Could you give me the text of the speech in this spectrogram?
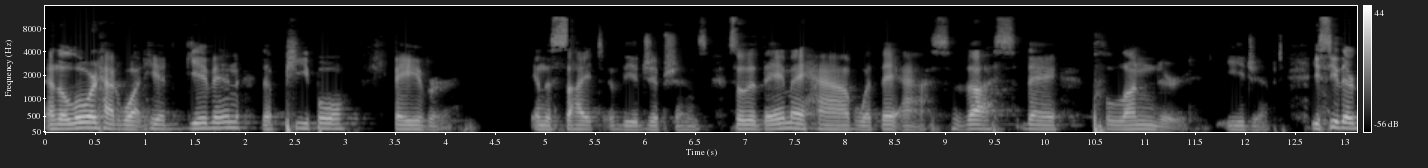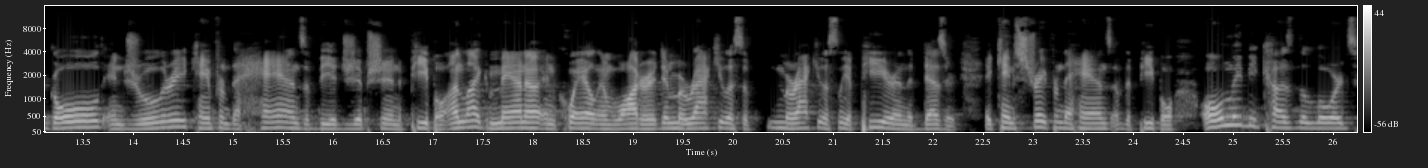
And the Lord had what? He had given the people favor in the sight of the Egyptians, so that they may have what they ask. Thus they plundered Egypt. You see, their gold and jewelry came from the hands of the Egyptian people. Unlike manna and quail and water, it didn't miraculous, miraculously appear in the desert. It came straight from the hands of the people, only because the Lord's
